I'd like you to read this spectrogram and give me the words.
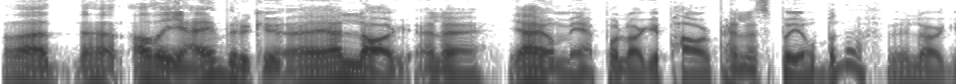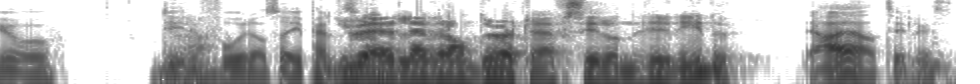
Altså, jeg bruker jo jeg, lager, Eller jeg er jo med på å lage power pellets på jobben, jeg, for vi lager jo dyrefôr, altså i pellets. Du er leverandør til F-Zero 99, du. Ja, ja, tydeligvis.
